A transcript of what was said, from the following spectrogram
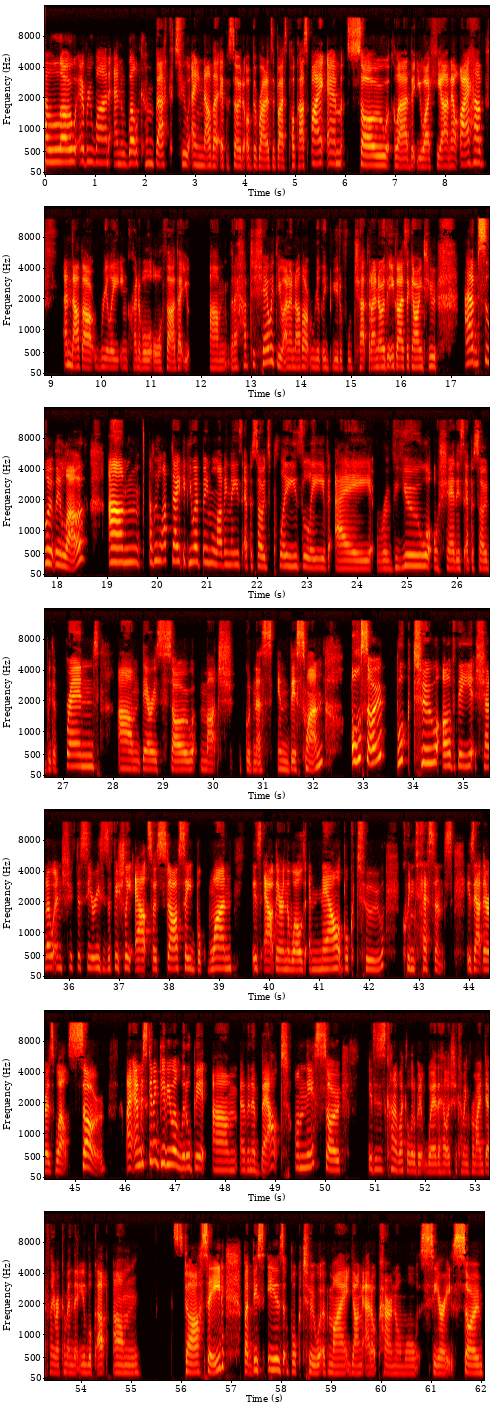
Hello, everyone, and welcome back to another episode of the Writer's Advice podcast. I am so glad that you are here. Now, I have another really incredible author that you um, that I have to share with you, and another really beautiful chat that I know that you guys are going to absolutely love. Um, a little update if you have been loving these episodes, please leave a review or share this episode with a friend. Um, there is so much goodness in this one. Also, book two of the Shadow and Shifter series is officially out. So, Starseed book one is out there in the world, and now book two, Quintessence, is out there as well. So, I am just going to give you a little bit um, of an about on this. So, if this is kind of like a little bit where the hell is she coming from, I definitely recommend that you look up um, Starseed. But this is book two of my young adult paranormal series. So,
